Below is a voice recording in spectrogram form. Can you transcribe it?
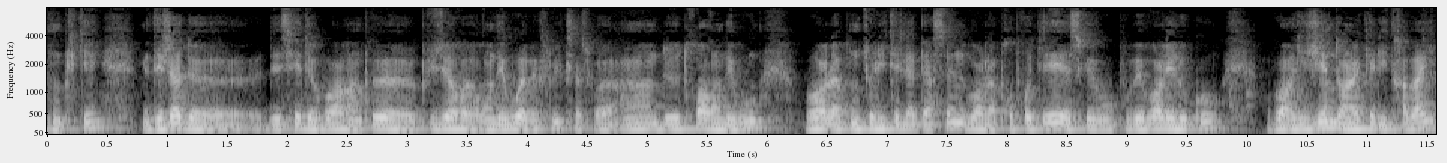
compliqué. Mais déjà, d'essayer de, voir un peu euh, plusieurs rendez-vous avec lui, que ce soit un, deux, trois rendez-vous, voir la ponctualité de la personne, voir la propreté, est-ce que vous pouvez voir les locaux, voir l'hygiène dans laquelle il travaille,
